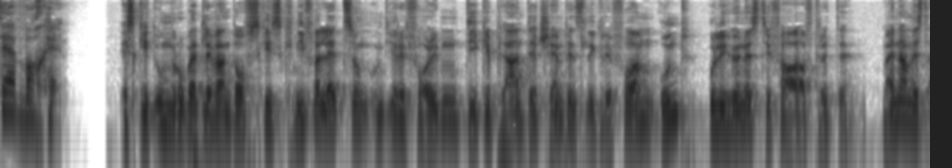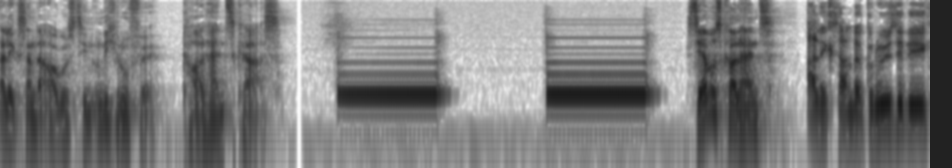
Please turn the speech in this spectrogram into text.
Der Woche. Es geht um Robert Lewandowskis Knieverletzung und ihre Folgen, die geplante Champions League Reform und Uli Hoeneß TV-Auftritte. Mein Name ist Alexander Augustin und ich rufe Karl-Heinz Kaas. Servus Karl-Heinz. Alexander, grüße dich.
